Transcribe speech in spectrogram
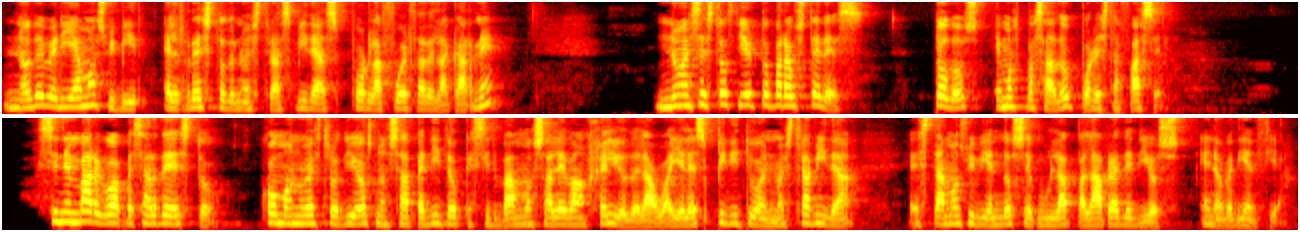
¿no deberíamos vivir el resto de nuestras vidas por la fuerza de la carne? ¿No es esto cierto para ustedes? Todos hemos pasado por esta fase. Sin embargo, a pesar de esto, como nuestro Dios nos ha pedido que sirvamos al Evangelio del agua y el Espíritu en nuestra vida, estamos viviendo según la palabra de Dios en obediencia.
